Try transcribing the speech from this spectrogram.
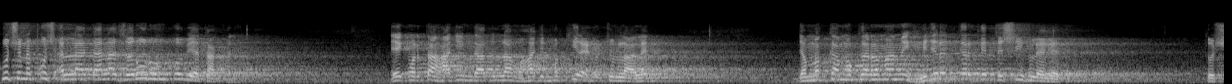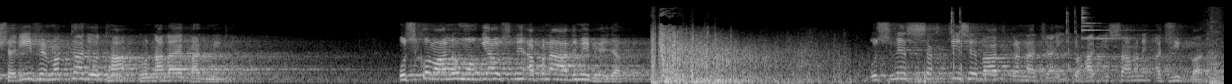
कुछ न कुछ अल्लाह ताला ज़रूर उनको भी अता करेगा एक मरता हाजी इमदादुल्ला महाजिर मक्की रहमत जब मक्का मुकरमा में हिजरत करके तशरीफ़ ले गए थे तो शरीफ मक्का जो था, वो नालायक आदमी था। उसको मालूम हो गया, उसने अपना आदमी भेजा। उसने सख्ती से बात करना चाहिए तो हाजी साहब ने अजीब बात की।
